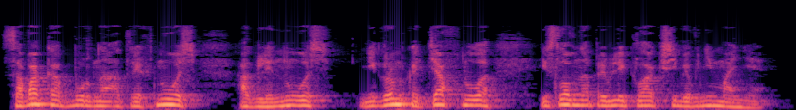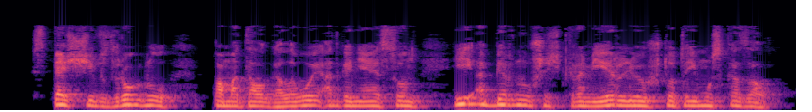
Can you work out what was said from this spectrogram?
Собака бурно отряхнулась, оглянулась, негромко тяфнула и словно привлекла к себе внимание. Спящий вздрогнул, помотал головой, отгоняя сон, и, обернувшись к Рамиерлю, что-то ему сказал.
